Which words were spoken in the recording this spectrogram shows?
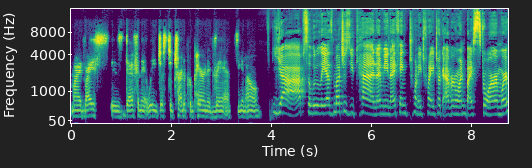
my advice is definitely just to try to prepare in advance. You know? Yeah, absolutely. As much as you can. I mean, I think 2020 took everyone by storm. We're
